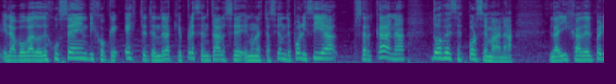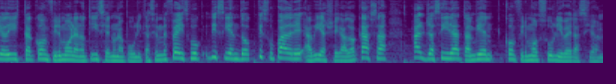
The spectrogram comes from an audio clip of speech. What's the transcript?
El abogado de Hussein dijo que este tendrá que presentarse en una estación de policía cercana dos veces por semana. La hija del periodista confirmó la noticia en una publicación de Facebook diciendo que su padre había llegado a casa. Al Jazeera también confirmó su liberación.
